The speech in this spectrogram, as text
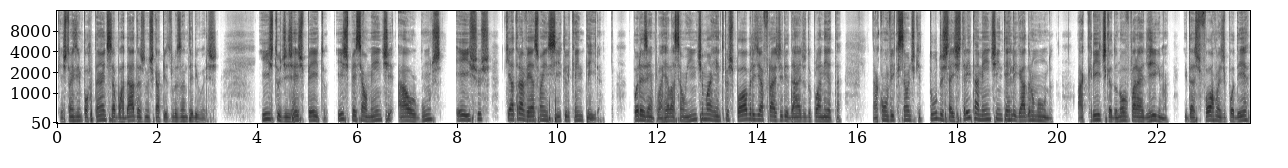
questões importantes abordadas nos capítulos anteriores. Isto diz respeito especialmente a alguns eixos que atravessam a encíclica inteira. Por exemplo, a relação íntima entre os pobres e a fragilidade do planeta, a convicção de que tudo está estreitamente interligado no mundo, a crítica do novo paradigma e das formas de poder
